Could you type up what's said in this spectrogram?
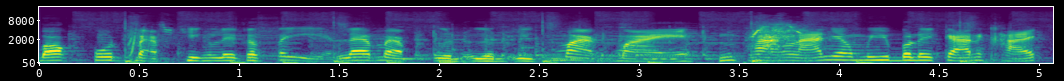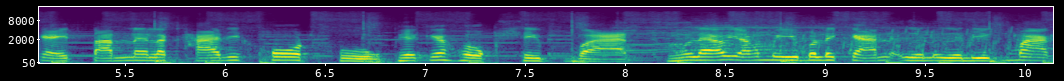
บล็อกฟุตแมป King Legacy และแมปอื่นๆ อีกมากมายทางร้านยังมีบริการขายไก่ตันในราคาที่โคตรถูก เพียงแค่ 60 บาท แล้วยังมีบริการอื่นๆ อีกมาก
